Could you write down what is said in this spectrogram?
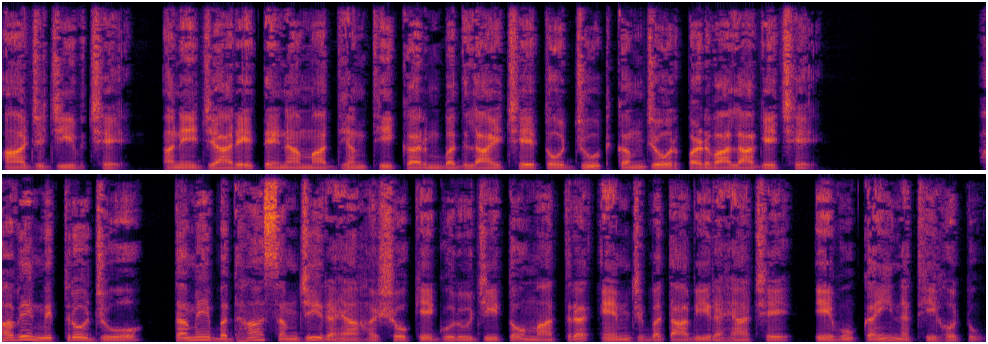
આ જ જીવ છે, અને જ્યારે તેના માધ્યમથી કર્મ બદલાય છે તો જૂઠ કમજોર પડવા લાગે છે. હવે મિત્રો જુઓ, તમે બધા સમજી રહ્યા હશો કે ગુરુજી તો માત્ર એમ જ બતાવી રહ્યા છે, એવું કંઈ નથી હોતું.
